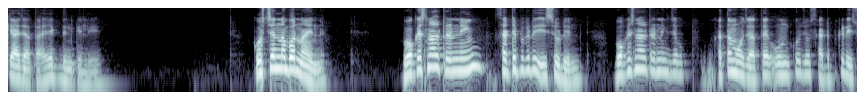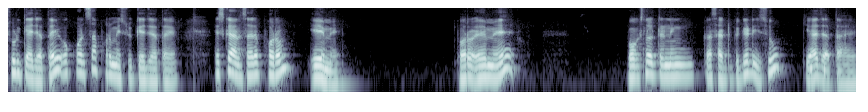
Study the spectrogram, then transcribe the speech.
किया जाता है एक दिन के लिए। Question number nine vocational training certificate issued in vocational training जब खत्म हो जाता है, उनको जो सर्टिफिकेट इशूड किया जाता है, वो कौन सा फॉर्म इशू किया जाता है? इसका आंसर है फॉर्म ए में। फॉर्म ए में वोकेशनल ट्रेनिंग का सर्टिफिकेट इशू किया जाता है।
